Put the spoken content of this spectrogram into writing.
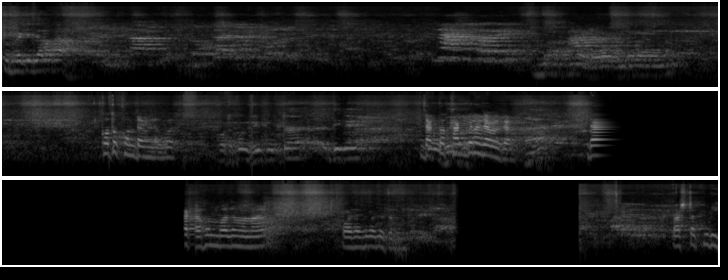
তোমরা কি যাবা না। কতক্ষণ টাইম লাগবে? কতক্ষণ রিপোর্টটা দিলে ডাক্তার থাকবে না যাবে হ্যাঁ ডাক- এখন বাজে মনে হয় কয়টা বাজে পাঁচটা কুড়ি।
